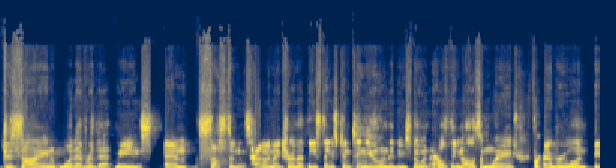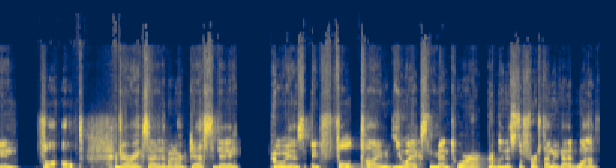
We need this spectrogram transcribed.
design, whatever that means, and sustenance. How do we make sure that these things continue and they do so in a healthy and awesome way for everyone involved? Very excited about our guest today who is a full-time UX mentor. I believe this is the first time we've had one of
